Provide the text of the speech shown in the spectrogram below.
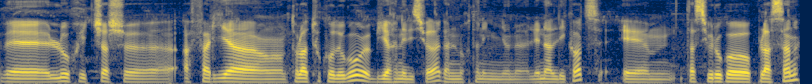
Ebe, lur itxas uh, afaria antolatuko dugu, bigarren edizioa da, garen urtean egin lehen aldikotz. E, eta Ziburuko plazan,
